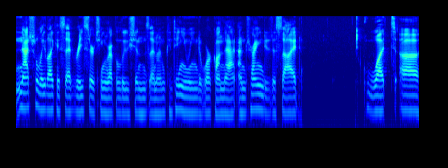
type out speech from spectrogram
naturally, like I said, researching revolutions, and I'm continuing to work on that. I'm trying to decide what uh,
